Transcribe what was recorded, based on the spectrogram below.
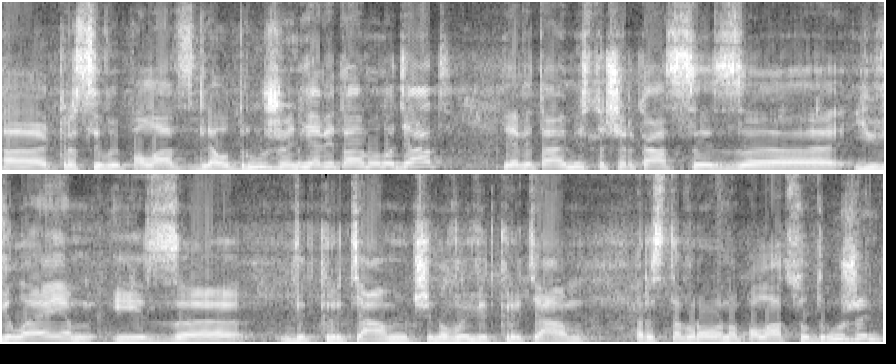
е, красивий палац для одружень. Я вітаю молодят. Я вітаю місто Черкаси з е, ювілеєм і з е, відкриттям чи новим відкриттям реставрованого палацу одружень.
